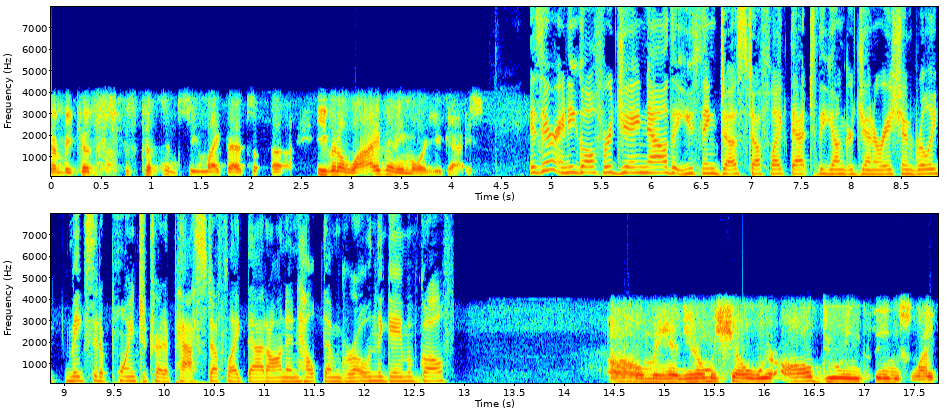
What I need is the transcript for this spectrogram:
am because it just doesn't seem like that's uh, even alive anymore. You guys. Is there any golfer, Jay, now that you think does stuff like that to the younger generation, really makes it a point to try to pass stuff like that on and help them grow in the game of golf? Oh, man. You know, Michelle, we're all doing things like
